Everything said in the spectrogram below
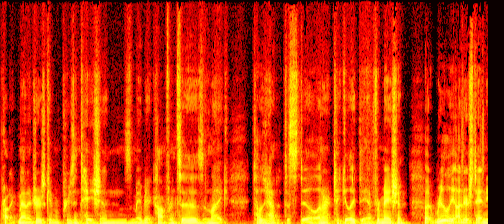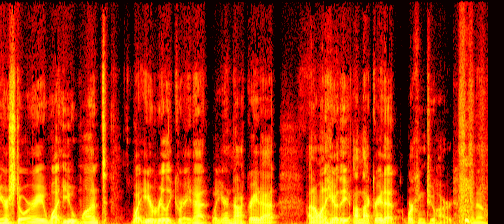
product managers giving presentations, maybe at conferences, and like tells you how to distill and articulate the information. But really understand your story, what you want, what you're really great at, what you're not great at. I don't want to hear the I'm not great at working too hard. You know,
